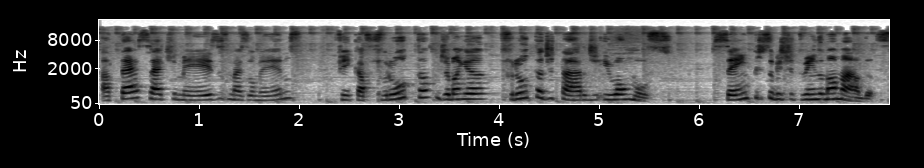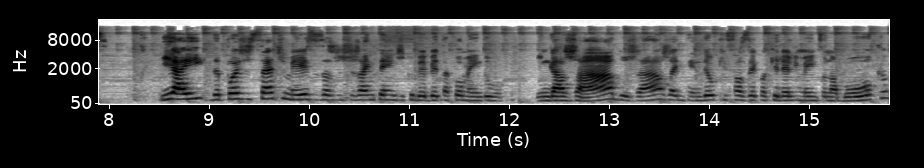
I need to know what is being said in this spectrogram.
Até sete meses, mais ou menos, fica fruta de manhã, fruta de tarde e o almoço, sempre substituindo mamadas. E aí, depois de sete meses, a gente já entende que o bebê está comendo engajado, já, já entendeu o que fazer com aquele alimento na boca.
